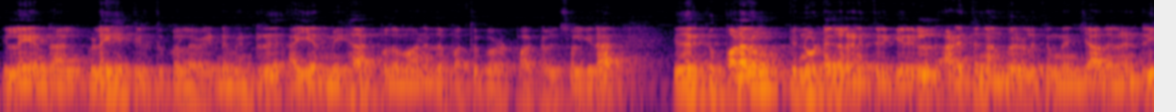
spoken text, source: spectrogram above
இல்லை என்றால் விலகி தீர்த்து கொள்ள வேண்டும் என்று ஐயன் மிக அற்புதமான இந்த பத்து குரட்பாக்கள் சொல்கிறார். இதற்கு பலரும் பின்னூட்டங்கள் அளித்திருக்கிறீர்கள் அனைத்து நண்பர்களுக்கும் நெஞ்சாத நன்றி.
